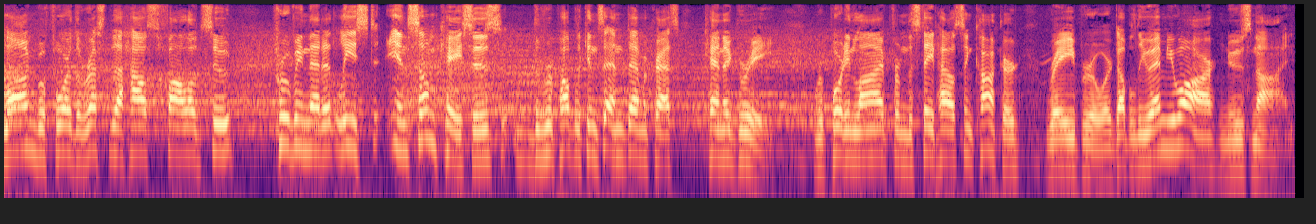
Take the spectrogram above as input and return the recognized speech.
long before the rest of the House followed suit, proving that at least in some cases, the Republicans and Democrats can agree. Reporting live from the State House in Concord, Ray Brewer, WMUR News 9.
